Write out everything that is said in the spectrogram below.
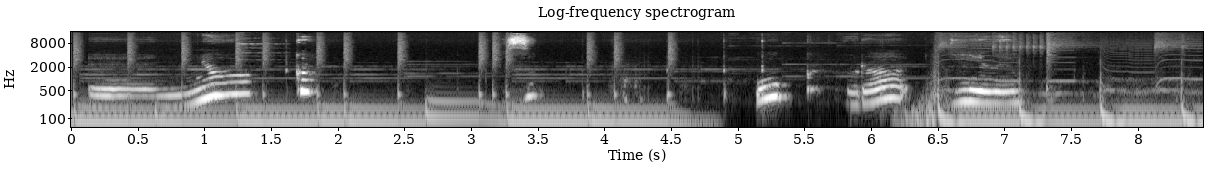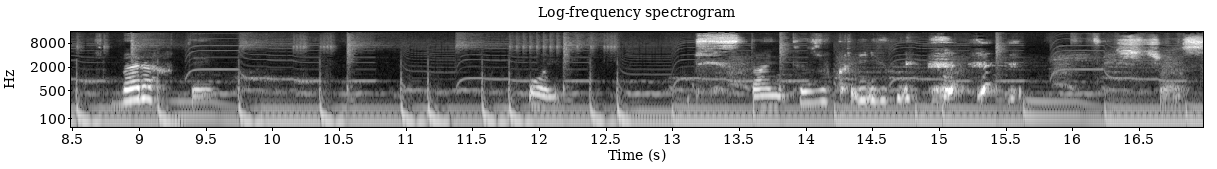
Саньок з України. Зберегти. Ой. Станьте з України. Щас.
